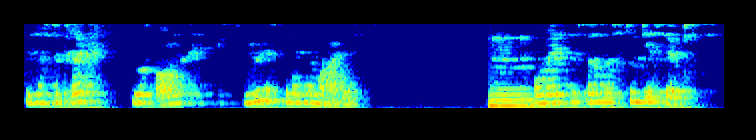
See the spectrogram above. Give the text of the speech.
Das heißt, du kriegst durch andere das Gefühl, dass du nicht normal bist. Mhm. Oder ist das was, was du dir selbst?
